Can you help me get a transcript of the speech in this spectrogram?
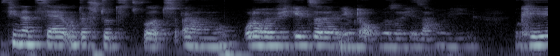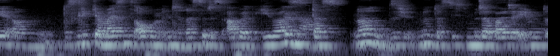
finanziell unterstützt wird. Ähm. Oder häufig geht es ja dann eben auch über solche Sachen wie, okay, ähm, das liegt ja meistens auch im Interesse des Arbeitgebers, Genau. dass, ne, sich, ne, dass sich die Mitarbeiter eben äh,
